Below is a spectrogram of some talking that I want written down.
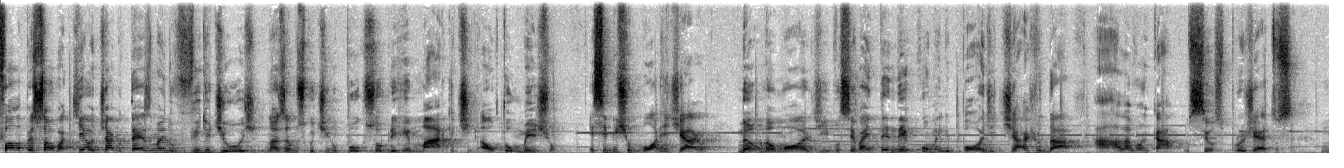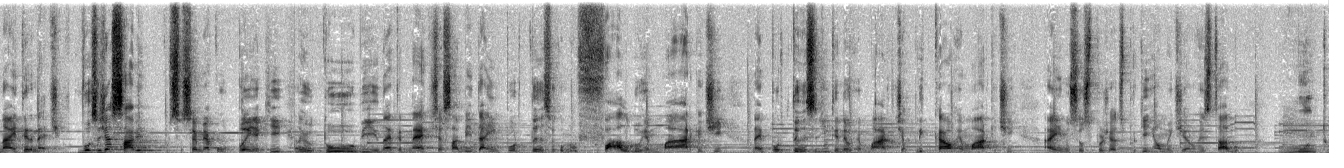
Fala pessoal, aqui é o Thiago Tesma e no vídeo de hoje nós vamos discutir um pouco sobre remarketing automation. Esse bicho morde, Thiago? Não, não morde e você vai entender como ele pode te ajudar a alavancar os seus projetos na internet. Você já sabe, se você me acompanha aqui no YouTube, na internet, já sabe da importância, como eu falo do remarketing, da importância de entender o remarketing, aplicar o remarketing aí nos seus projetos, porque realmente gera um resultado muito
